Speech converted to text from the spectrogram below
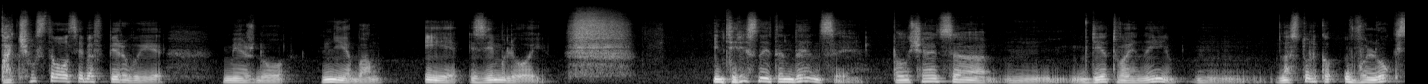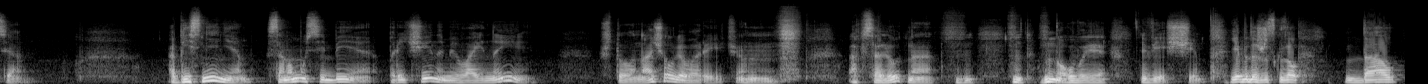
почувствовал себя впервые между небом и землей. Интересные тенденции. Получается, дед войны настолько увлекся объяснением самому себе причинами войны, что начал говорить абсолютно новые вещи. Я бы даже сказал, дал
